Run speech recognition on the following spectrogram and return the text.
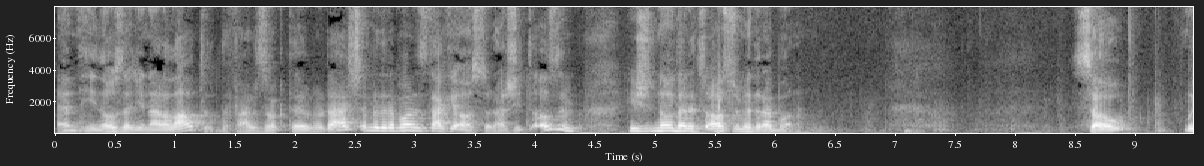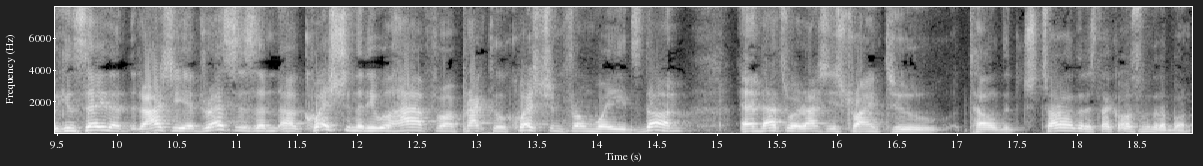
and he knows that you're not allowed to. The Far Farzokte Rashi Midrabon is Taki Osir. Rashi tells him he should know that it's Osir Midrabon. So we can say that Rashi addresses a question that he will have from a practical question from way it's done, and that's where Rashi is trying to tell the child that it's like Osir Midrabon.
